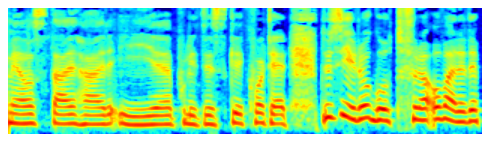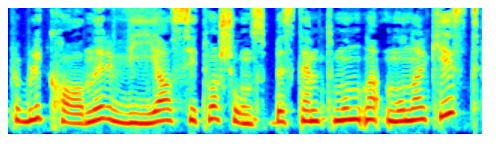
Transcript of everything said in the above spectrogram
med oss deg her i Politisk kvarter. Du sier du har gått fra å være republikaner republikaner via situasjonsbestemt monarkist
